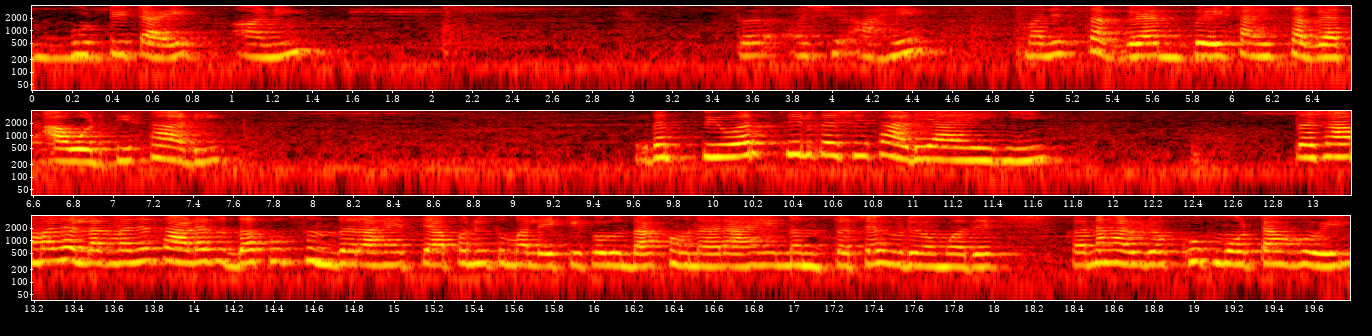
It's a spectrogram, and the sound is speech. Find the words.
बुट्टी टाईप आणि तर अशी आहे माझी सगळ्यात बेस्ट आणि सगळ्यात आवडती साडी. एकदम प्युअर सिल्क अशी साडी आहे ही. तशा माझ्या लग्नाच्या साड्यासुद्धा खूप सुंदर आहेत. त्या पण मी तुम्हाला एक एक करून दाखवणार आहे नंतरच्या व्हिडिओमध्ये कारण हा व्हिडिओ खूप मोठा होईल.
